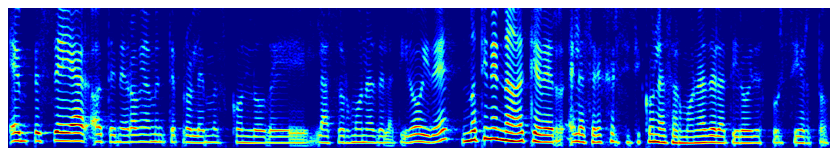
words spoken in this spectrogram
Empecé a, tener obviamente problemas con lo de las hormonas de la tiroides. No tiene nada que ver el hacer ejercicio con las hormonas de la tiroides, por cierto.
